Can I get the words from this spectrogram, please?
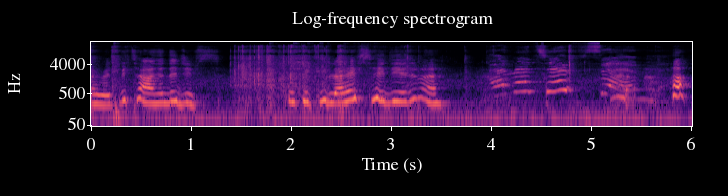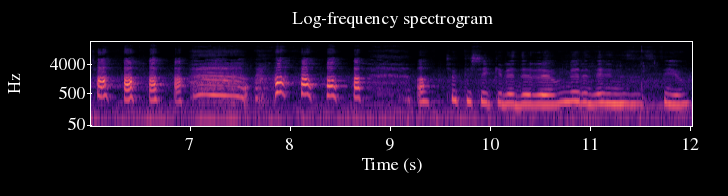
evet bir tane de cips. Teşekkürler. Hepsi hediye değil mi? Evet hepsi. ah çok teşekkür ederim. Verin elinizi tutayım.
